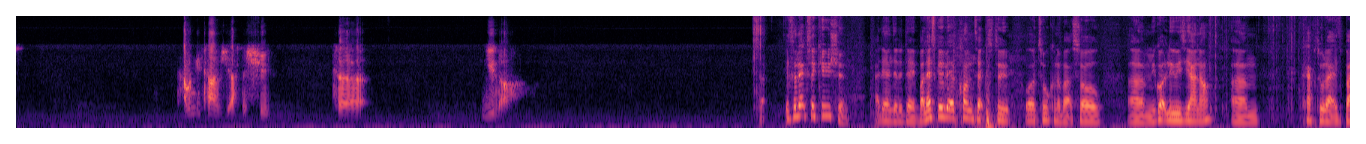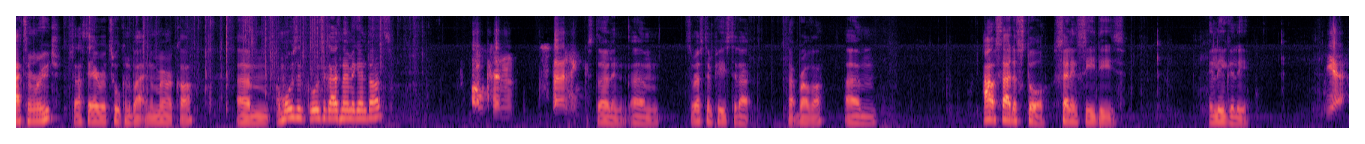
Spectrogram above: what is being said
How many times do you have to shoot to, you know? it's an execution at the end of the day. But let's give it a bit of context to what we're talking about. So um, you got Louisiana, um, capital that is Baton Rouge. So that's the area we're talking about in America. Um, and what was the, what was the guy's name again, Darts? Alton Sterling. Sterling. Um, so rest in peace to that that brother. Um, outside the store selling CDs illegally. Yeah.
